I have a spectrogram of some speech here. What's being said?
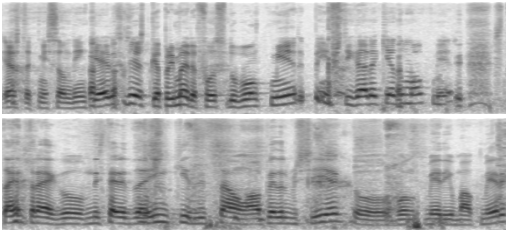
esta comissão de inquérito, desde que a primeira fosse do bom comer, para investigar a que é do mau comer. Está entregue o Ministério da Inquisição ao Pedro Mexia, com o bom comer e o mau comer.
